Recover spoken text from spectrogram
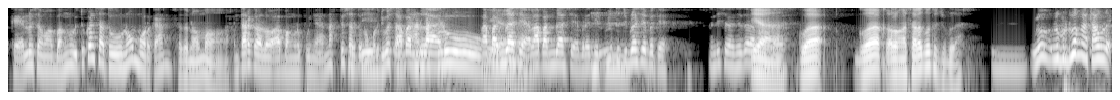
kayak lu sama abang lu itu kan satu nomor kan. satu nomor Ntar kalau abang lu punya anak tuh satu Berarti nomor juga sama 18. anak lu. 18 Iya. ya, 18 ya. Berarti lu Mm-mm. 17 ya, Bet ya? Nanti selanjutnya 18. Iya, gua gua kalau nggak salah gua 17. Hmm. Lu lu berdua enggak tahu, Le?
